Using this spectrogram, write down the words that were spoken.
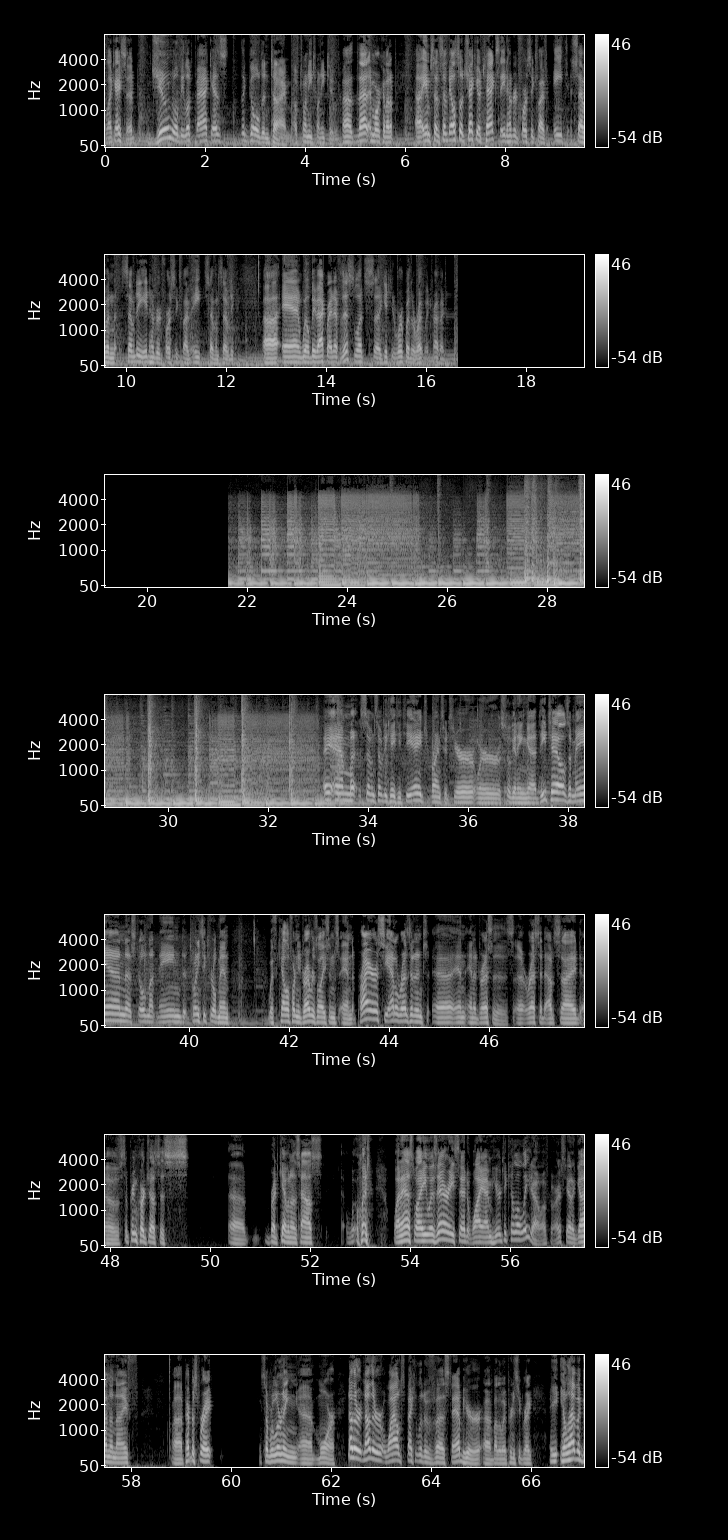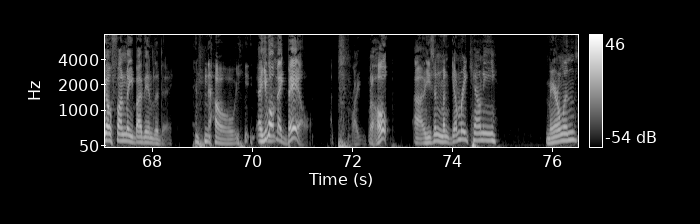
like I said, June will be looked back as the golden time of 2022. Uh, that and more coming up. Uh, AM 770. Also, check your text 800 465 8770. 800 465 8770. Uh, and we'll be back right after this. Let's uh, get you to work with the right way traffic. AM 770 KTTH. Bryan Suits here. We're still getting uh, details. A man, uh, still not named, 26 year old man with California driver's license and prior Seattle resident uh, and, and addresses, uh, arrested outside of Supreme Court Justice uh, Brett Kavanaugh's house. When, when asked why he was there, he said, Why, I'm here to kill Alito, of course. He had a gun, a knife, uh, pepper spray. So we're learning uh, more. Another another wild speculative uh, stab here, uh, by the way, producer Greg. He, he'll have a GoFundMe by the end of the day. no, Uh, he won't make bail. I hope. Uh, he's in Montgomery County, Maryland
